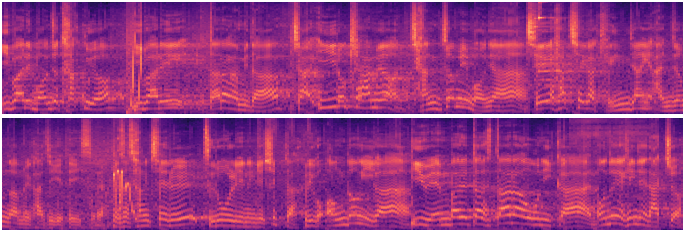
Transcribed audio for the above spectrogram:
이 발이 먼저 닿고요. 이 발이 따라갑니다. 자, 이렇게 하면 장점이 뭐냐. 제 하체가 굉장히 안정감을 가지게 돼 있어요. 그래서 상체를 들어 올리는 게 쉽다. 그리고 엉덩이가 이 왼발에 따라서 따라오니까 엉덩이가 굉장히 낮죠.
